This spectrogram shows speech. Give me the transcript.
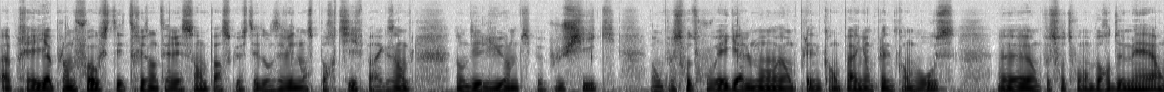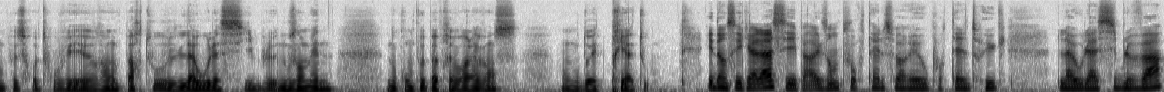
après il y a plein de fois où c'était très intéressant parce que c'était dans des événements sportifs par exemple dans des lieux un petit peu plus chics. On peut se retrouver également en pleine campagne en pleine cambrousse. Euh, on peut se retrouver en bord de mer on peut se retrouver vraiment partout là où la cible nous emmène donc on ne peut pas prévoir l'avance, on doit être prêt à tout. Et dans ces cas-là, c'est par exemple pour telle soirée ou pour tel truc, là où la cible va,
